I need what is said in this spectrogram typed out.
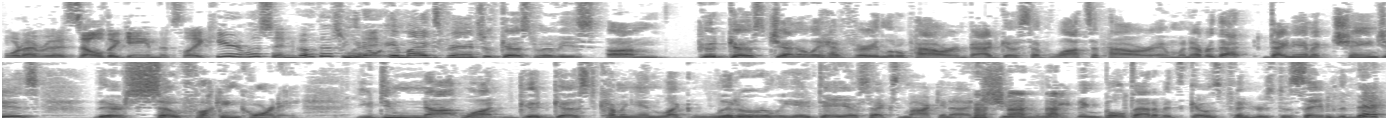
whatever the Zelda game that's like, here, listen, go this way. You know, in my experience with ghost movies, um, good ghosts generally have very little power and bad ghosts have lots of power. And whenever that dynamic changes, they're so fucking corny. You do not want good ghost coming in like literally a Deus Ex Machina and shooting lightning bolt out of its ghost fingers to save the day.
